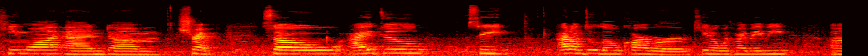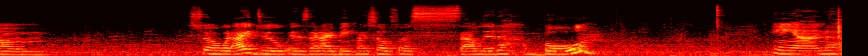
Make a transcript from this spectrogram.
quinoa and um, shrimp. So I do, see, I don't do low carb or keto with my baby. Um, so what I do is that I make myself a salad bowl and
